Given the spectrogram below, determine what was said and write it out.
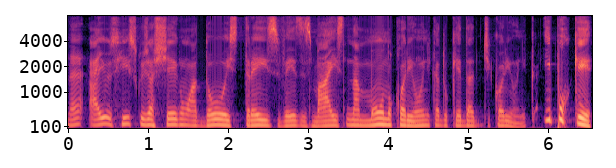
né? Aí os riscos já chegam a dois, três vezes mais na monocoriônica do que da dicoriônica. E por quê?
